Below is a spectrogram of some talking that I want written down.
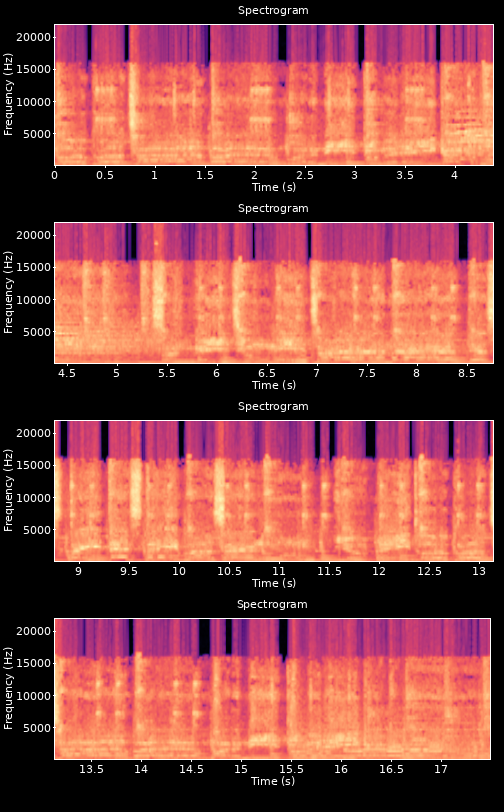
धोको छ मर्ने तिम्रै काखमा। सँगै जिउने चाहना त्यस्तै त्यस्तै भसानु। एउटै धोको छ मर्ने तिम्रै काखमा।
